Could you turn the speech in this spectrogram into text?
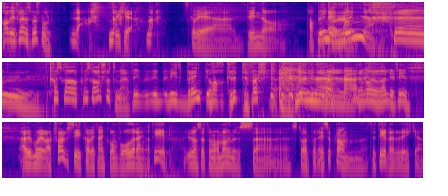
Har vi flere spørsmål? Nei, tror ikke det. Nei. Skal vi eh, begynne å Begynner å runde. Ehm, hva, skal, hva vi skal avslutte med? Vi, vi, vi brente jo av kruttet først, men uh, det var jo veldig fint. Ja, vi må i hvert fall si hva vi tenker om Vålerenga TIL, uansett om Magnus uh, står på reiseplanen til TIL eller ikke.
